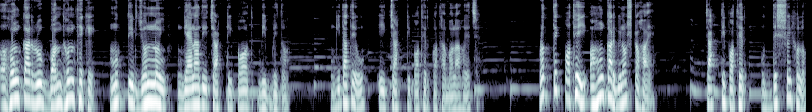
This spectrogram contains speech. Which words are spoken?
অহংকার রূপ বন্ধন থেকে মুক্তির জন্যই জ্ঞানাদি চারটি পথ বিবৃত। গীতাতেও এই চারটি পথের কথা বলা হয়েছে। প্রত্যেক পথেই অহংকার বিনষ্ট হয়। চারটি পথের উদ্দেশ্যই হল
